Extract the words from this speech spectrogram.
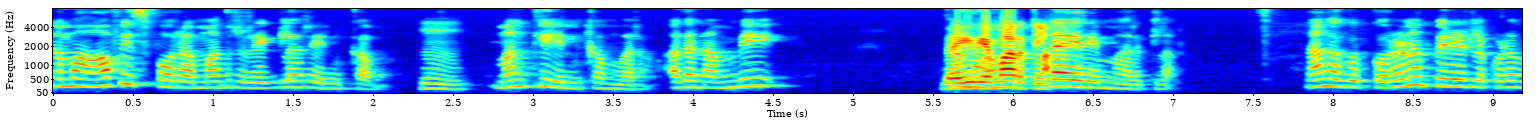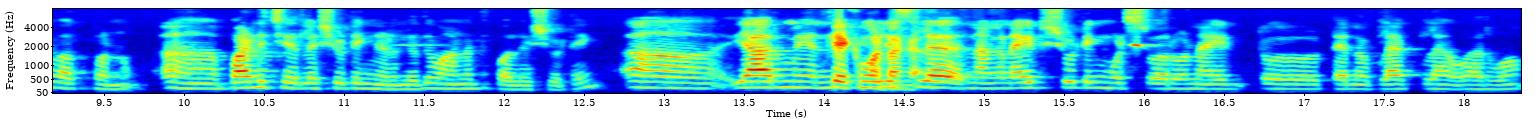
நம்ம ஆஃபீஸ் போகிற மாதிரி ரெகுலர் இன்கம் மந்த்லி இன்கம் வரும். அதை நம்பி தைரியமா இருக்கலாம். தைரியமா இருக்கலாம். நாங்கள் கொரோனா பீரியட்ல கூட ஒர்க் பண்ணோம். பாண்டிச்சேரியில் ஷூட்டிங் நடந்தது வானத்து பாலி ஷூட்டிங் யாருமே மாட்டாங்க. போலீஸில் நாங்கள் நைட் ஷூட்டிங் முடிச்சுட்டு வருவோம். நைட் டு டென் ஓ கிளாக்லாம் வருவோம்.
